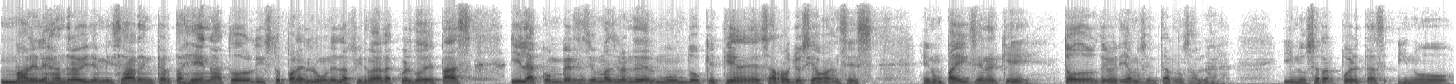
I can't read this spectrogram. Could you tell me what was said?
María Alejandra Villamizar en Cartagena, todo listo para el lunes, la firma del acuerdo de paz y la conversación más grande del mundo que tiene desarrollos y avances en un país en el que todos deberíamos sentarnos a hablar y no cerrar puertas y no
